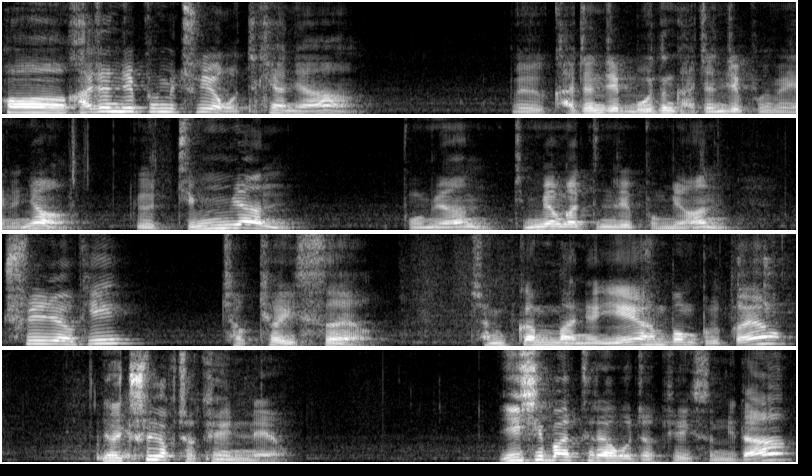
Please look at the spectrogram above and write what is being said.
어, 가전제품의 출력 어떻게 하냐? 그 가전제 모든 가전제품에는요. 그 뒷면 보면 뒷면 같은 데 보면 출력이 적혀 있어요. 잠깐만요. 얘 한번 볼까요? 여기 출력 적혀 있네요. 20W라고 적혀 있습니다.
